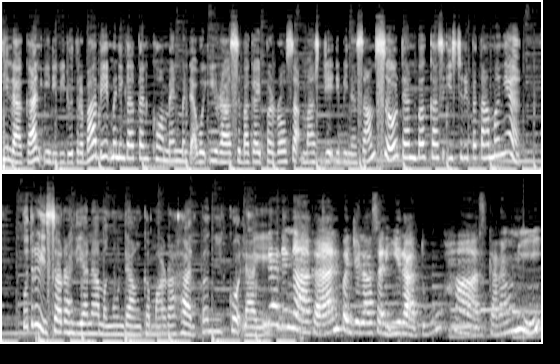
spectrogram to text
Tindakan individu terbabit meninggalkan komen mendakwa Ira sebagai perosak masjid dibina Samsul dan bekas isteri pertamanya. Puteri Sarah Liana mengundang kemarahan pengikut lain. Dah dengar kan penjelasan Ira tu? Ha, sekarang ni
